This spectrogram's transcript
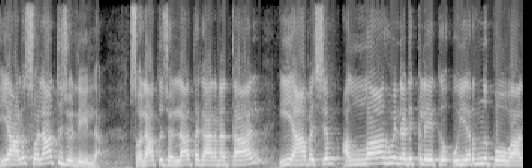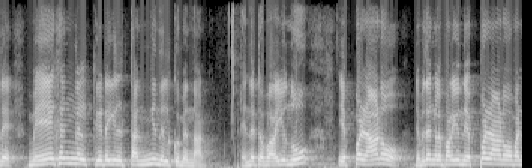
ഇയാൾ സ്വലാത്ത് ചൊല്ലിയില്ല. സ്വലാത്ത് ചൊല്ലാത്ത കാരണത്താൽ ഈ ആവശ്യം അള്ളാഹുവിന്റെ അടുക്കലേക്ക് ഉയർന്നു പോവാതെ മേഘങ്ങൾക്കിടയിൽ തങ്ങി നിൽക്കുമെന്നാണ്. എന്നിട്ട് പറയുന്നു എപ്പോഴാണോ നിബിതങ്ങൾ പറയുന്നു എപ്പോഴാണോ അവൻ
